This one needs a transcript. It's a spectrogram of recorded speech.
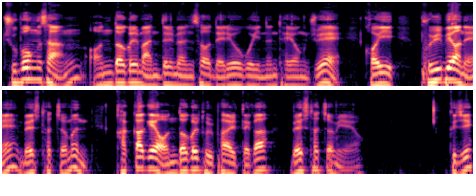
주봉상 언덕을 만들면서 내려오고 있는 대형주의 거의 불변의 매수 타점은 각각의 언덕을 돌파할 때가 매수 타점이에요. 그지?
